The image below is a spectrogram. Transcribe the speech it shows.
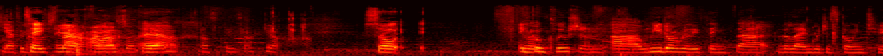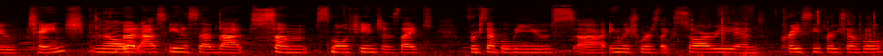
Yeah, if it Take- goes yeah that I far. also Yeah. I also think so. Yeah. So In No. conclusion, uh, we don't really think that the language is going to change. No. But as Ina said, that some small changes, like for example, we use uh, English words like sorry and crazy, for example.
